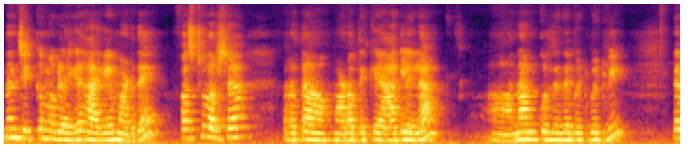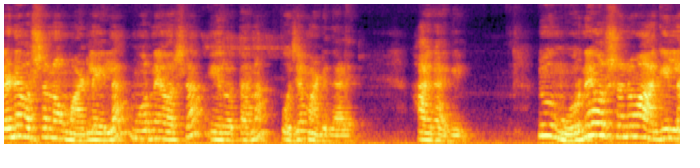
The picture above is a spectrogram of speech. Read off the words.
ನನ್ನ ಚಿಕ್ಕ ಮಗಳಿಗೆ ಹಾಗೆ ಮಾಡಿದೆ. ಫಸ್ಟ್ ವರ್ಷ ವ್ರತ ಮಾಡೋದಕ್ಕೆ ಆಗಲಿಲ್ಲ. ಅನಾನುಕೂಲದಿಂದ ಬಿಟ್ಬಿಟ್ವಿ. ಎರಡನೇ ವರ್ಷ ನಾವು ಮಾಡಲೇ ಇಲ್ಲ. ಮೂರನೇ ವರ್ಷ ಈ ವ್ರತನ ಪೂಜೆ ಮಾಡಿದ್ದಾಳೆ. ಹಾಗಾಗಿ ನೀವು ಮೂರನೇ ವರ್ಷನೂ ಆಗಿಲ್ಲ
